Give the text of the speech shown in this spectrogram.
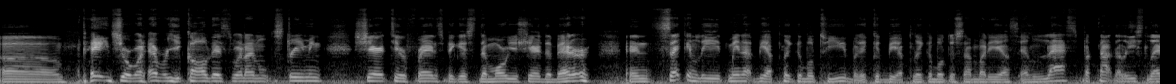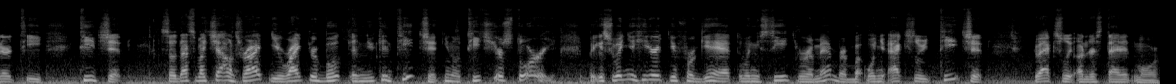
uh, page or whatever you call this when I'm streaming, share it to your friends because the more you share, the better. And secondly, it may not be applicable to you, but it could be applicable to somebody else. And last but not the least, letter T, teach it. So that's my challenge, right? You write your book and you can teach it, you know, teach your story. Because when you hear it, you forget. When you see it, you remember. But when you actually teach it, you actually understand it more.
